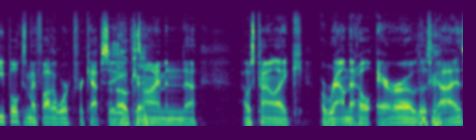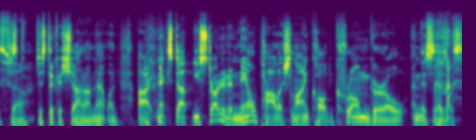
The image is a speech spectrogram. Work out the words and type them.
people because my father worked for Cap City at the time, and uh, I was kind of like around that whole era of those Okay. guys. So Just, just took a shot on that one. All right, next up, you started a nail polish line called Chrome Girl, and this has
